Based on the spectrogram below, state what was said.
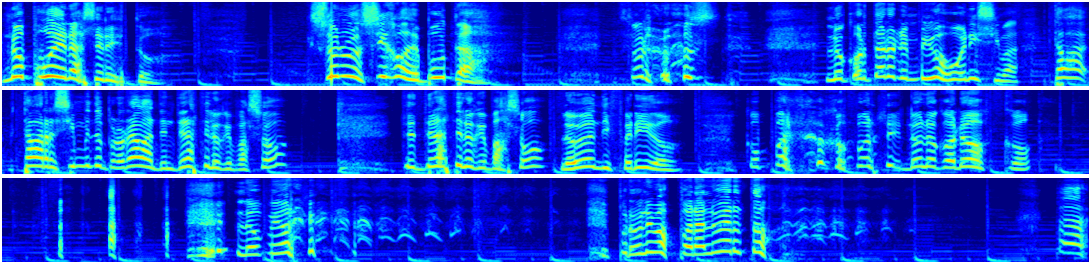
No pueden hacer esto. Son unos hijos de puta. Son unos. Lo cortaron en vivo, es buenísima. Estaba, estaba recién viendo el programa, ¿te enteraste lo que pasó? ¿Te enteraste lo que pasó? Lo veo en diferido. Comparto, comparte. No lo conozco. lo peor. Problemas para Alberto. Ah,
